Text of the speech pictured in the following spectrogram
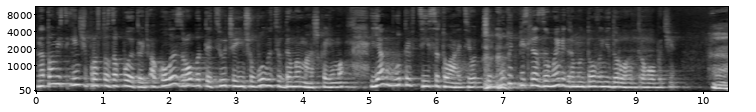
Натомість інші просто запитують: а коли зробити цю чи іншу вулицю, де ми мешкаємо? Як бути в цій ситуації? От чи будуть після зими відремонтовані дороги в Дрогобичі? Е,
